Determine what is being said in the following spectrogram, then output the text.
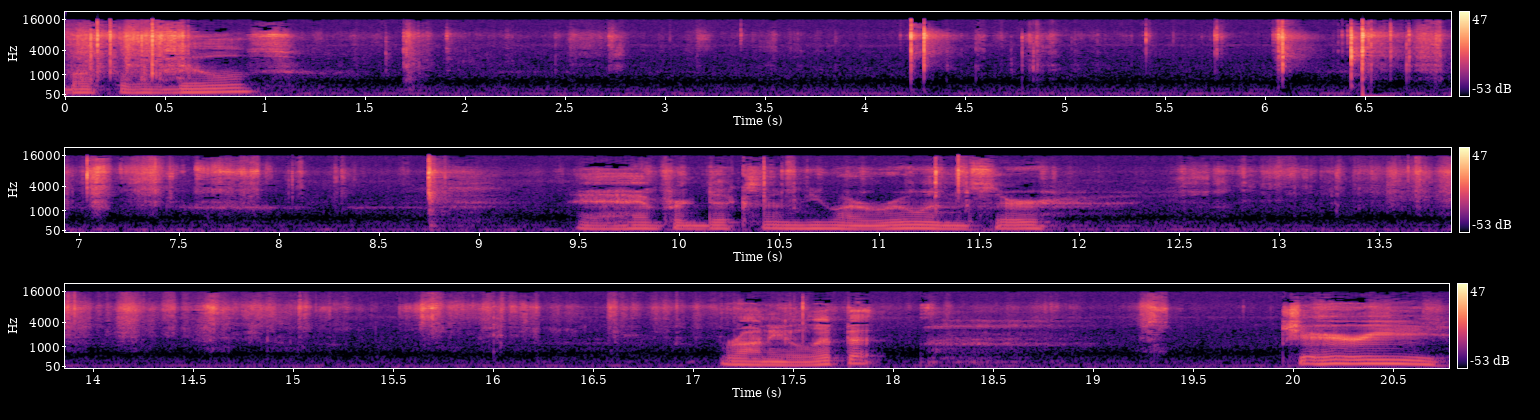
Buffalo Bills. Hanford Dixon, you are ruined, sir. Ronnie Lippett. Jerry.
